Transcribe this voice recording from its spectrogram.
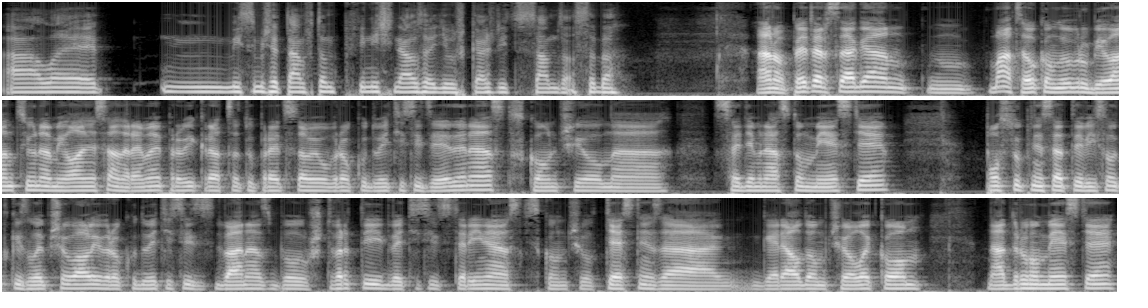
ale mm, myslím, že tam v tom finiši naozaj ide už každý sám za seba. Áno, Peter Sagan má celkom dobrú bilanciu na Milane San Reme. Prvýkrát sa tu predstavil v roku 2011, skončil na 17. mieste. Postupne sa tie výsledky zlepšovali, v roku 2012 bol 4. 2013 skončil tesne za Geraldom Čolekom na druhom mieste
